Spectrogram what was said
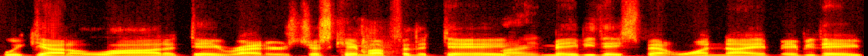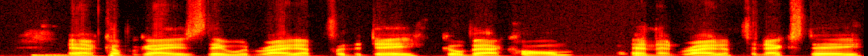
we got a lot of day riders just came up for the day. Right. Maybe they spent one night. Maybe they hmm. a couple guys they would ride up for the day, go back home, and then ride up the next day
